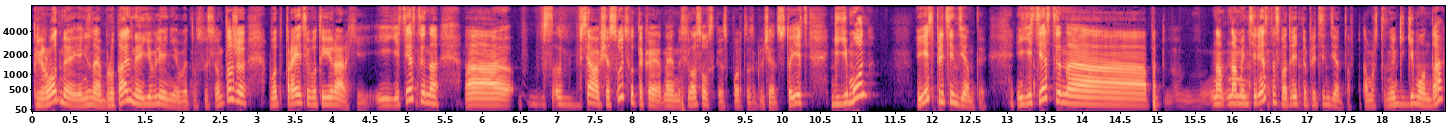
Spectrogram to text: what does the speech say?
природное, я не знаю, брутальное явление в этом смысле. Он тоже вот про эти вот иерархии. И, естественно, э, вся вообще суть вот такая, наверное, философская спорта заключается, что есть гегемон, и есть претенденты. И, естественно, нам, нам интересно смотреть на претендентов, потому что, ну, гегемон, да,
